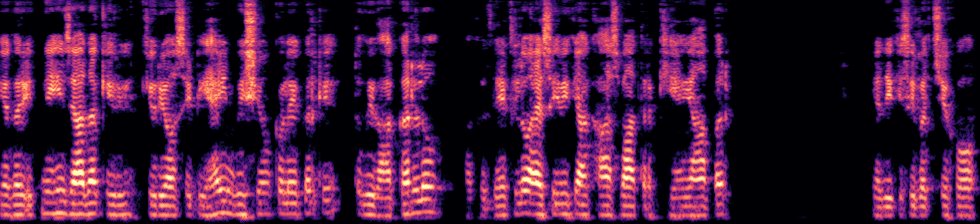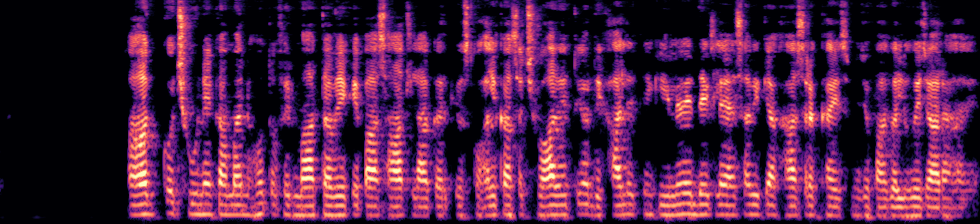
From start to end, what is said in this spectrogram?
कि अगर इतनी ही ज़्यादा क्यूरियोसिटी है इन विषयों को लेकर के तो विवाह कर लो और फिर देख लो ऐसी भी क्या खास बात रखी है यहाँ पर। यदि किसी बच्चे को आग को छूने का मन हो तो फिर माँ तवे के पास हाथ ला करके उसको हल्का सा छुआ देती है और दिखा लेते हैं कि, ले, देख ले, ऐसा भी क्या खास रखा है इसमें जो पागल हुए जा रहा है?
